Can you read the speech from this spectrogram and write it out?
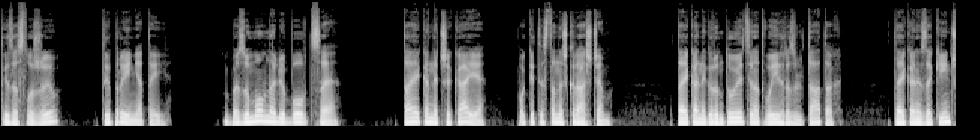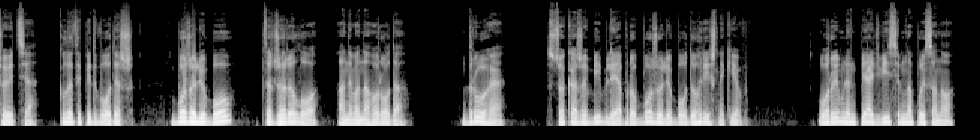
Ти заслужив, ти прийнятий. Безумовна любов це та, яка не чекає, поки ти станеш кращим, та, яка не ґрунтується на твоїх результатах, та, яка не закінчується, коли ти підводиш. Божа любов це джерело, а не винагорода. Друге, що каже Біблія про Божу любов до грішників. У Римлян 5.8 написано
